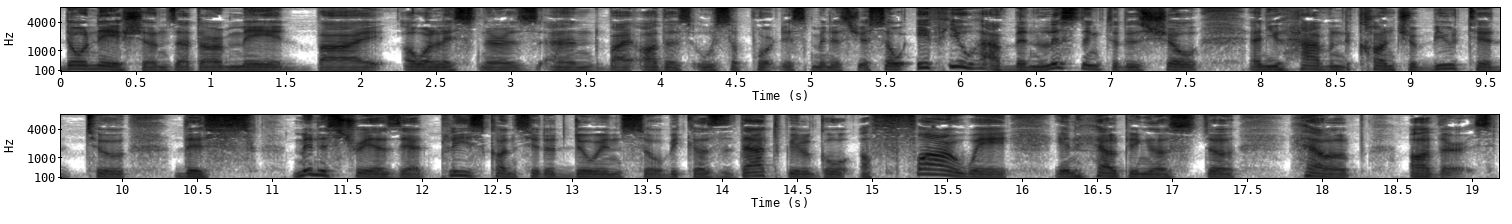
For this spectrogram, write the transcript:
donations that are made by our listeners and by others who support this ministry. So if you have been listening to this show and you haven't contributed to this ministry as yet, please consider doing so because that will go a far way in helping us to help others.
